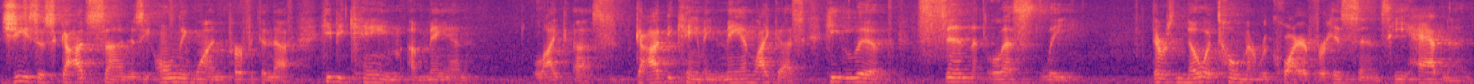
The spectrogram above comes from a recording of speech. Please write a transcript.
Jesus, God's Son, is the only one perfect enough. He became a man like us. God became a man like us. He lived sinlessly. There was no atonement required for his sins, he had none.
